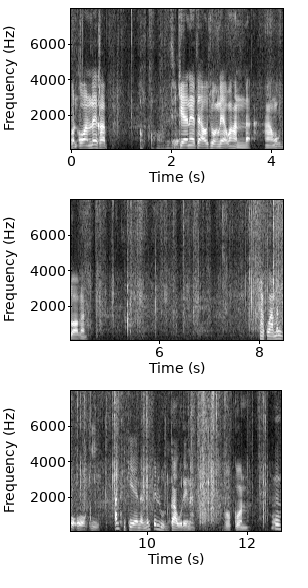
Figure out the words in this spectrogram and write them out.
อ่อนๆเลยครับอ่อนๆเลสิยแกเนี่ยแต่เอาช่วงแรกว่าหันละหาหกดอกกันหากว่ามันบ่ออกอีก อันที่แกนั่นมันเป็นหลุนเก่าเลยนะออกก่อน เออ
